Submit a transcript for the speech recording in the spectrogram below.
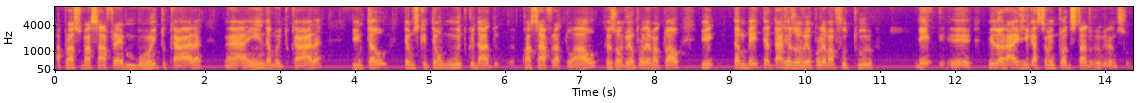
a próxima safra é muito cara, né, ainda muito cara, então temos que ter muito cuidado com a safra atual, resolver o problema atual e também tentar resolver o problema futuro de eh, melhorar a irrigação em todo o estado do Rio Grande do Sul.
